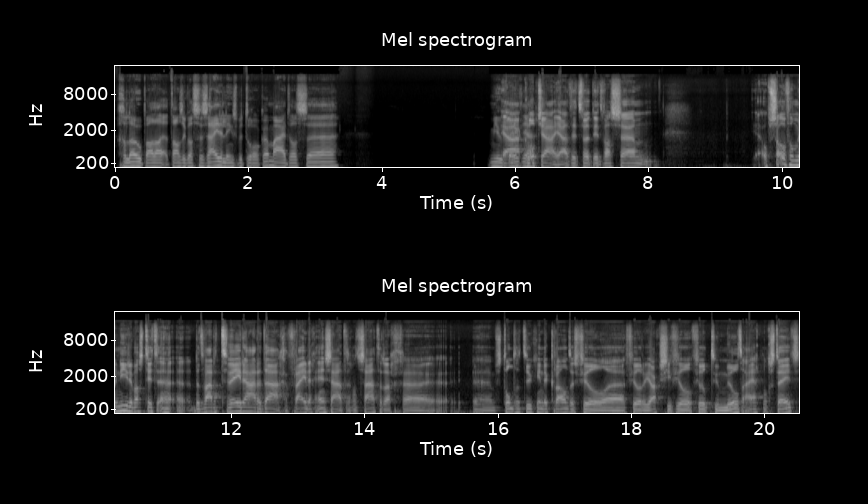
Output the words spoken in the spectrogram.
gelopen. Al- Althans, ik was er zijdelings betrokken, maar het was... eh mute, Ja, weet klopt. Ja, ja dit, dit was. ja, op zoveel manieren was dit. eh, eh, dat waren twee rare dagen, vrijdag en zaterdag. Want zaterdag eh, stond het natuurlijk in de krant. Dus veel, veel reactie, veel, veel tumult eigenlijk nog steeds.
